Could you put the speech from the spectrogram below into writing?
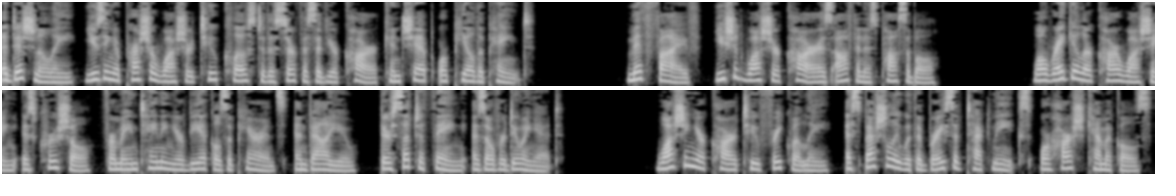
Additionally, using a pressure washer too close to the surface of your car can chip or peel the paint. Myth 5. You should wash your car as often as possible. While regular car washing is crucial for maintaining your vehicle's appearance and value, there's such a thing as overdoing it. Washing your car too frequently, especially with abrasive techniques or harsh chemicals,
